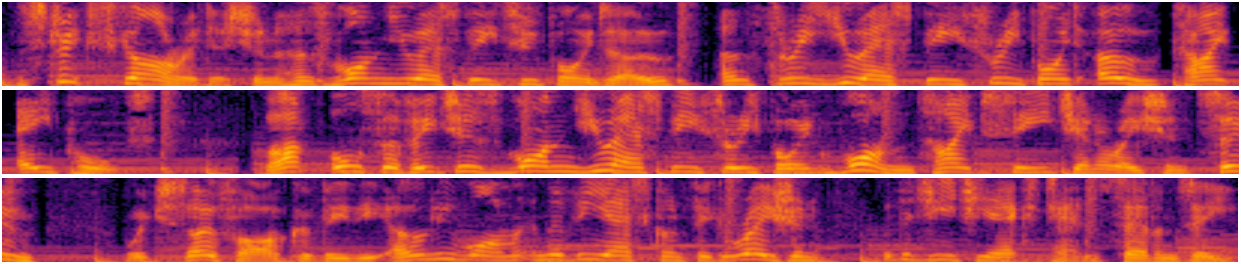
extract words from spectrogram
The Strix Scar Edition has one USB 2.0 and three USB 3.0 Type-A ports, but also features one USB 3.1 Type-C Generation 2, which so far could be the only one in the VS configuration with the GTX 1070.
